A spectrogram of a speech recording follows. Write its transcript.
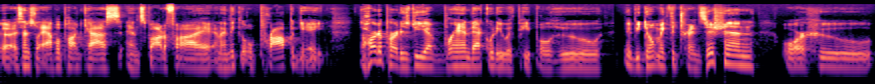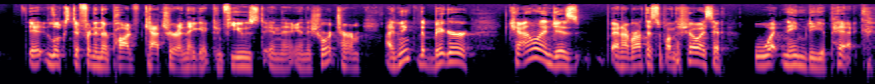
uh, essentially Apple Podcasts and Spotify, and I think it will propagate. The harder part is do you have brand equity with people who maybe don't make the transition or who it looks different in their podcatcher and they get confused in the in the short term. I think the bigger challenge is, and I brought this up on the show. I said, "What name do you pick?"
